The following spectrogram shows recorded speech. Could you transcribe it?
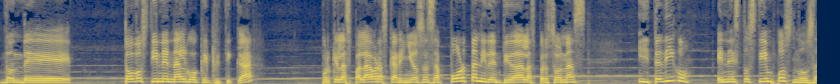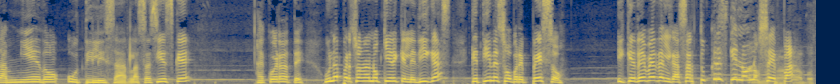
donde todos tienen algo que criticar, porque las palabras cariñosas aportan identidad a las personas y te digo, en estos tiempos nos da miedo utilizarlas. Así es que, acuérdate, una persona no quiere que le digas que tiene sobrepeso y que debe adelgazar. ¿Tú crees que no lo sepa? pues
